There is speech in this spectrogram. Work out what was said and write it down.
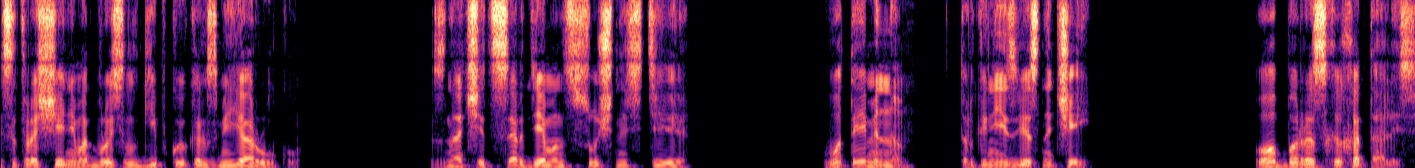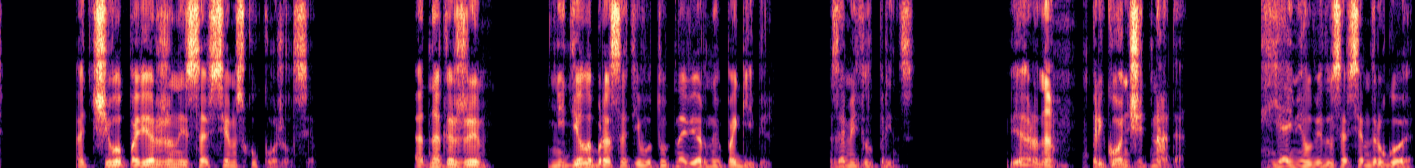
и с отвращением отбросил гибкую, как змея, руку. Значит, сэр-демон сущности... Вот именно, только неизвестно чей. Оба расхохотались, отчего поверженный совсем скукожился. Однако же не дело бросать его тут на верную погибель, заметил принц. Верно, прикончить надо. Я имел в виду совсем другое.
